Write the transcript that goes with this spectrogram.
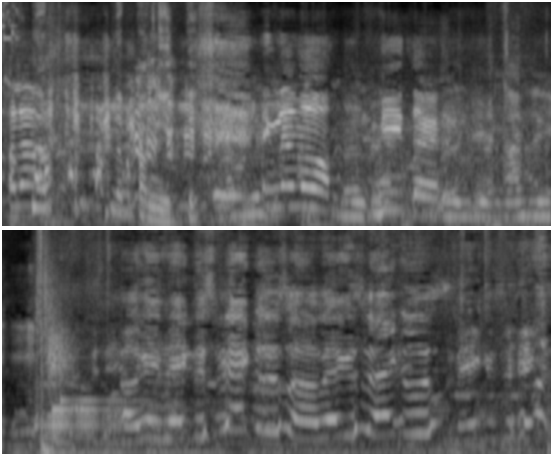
Wala. Walang pangiti. Tingnan mo. Meter. Okay, Megus Megus! Oh, Megus! Megus Megus!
